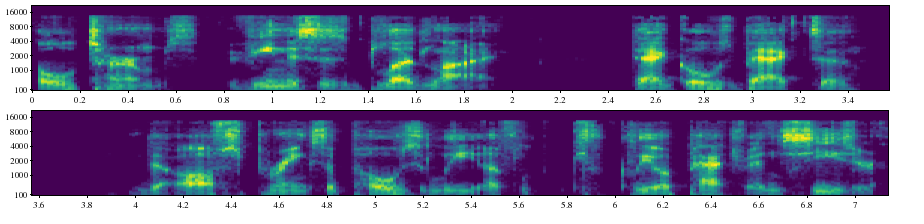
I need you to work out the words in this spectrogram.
old terms. Venus's bloodline that goes back to the offspring supposedly of Cleopatra and Caesar.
